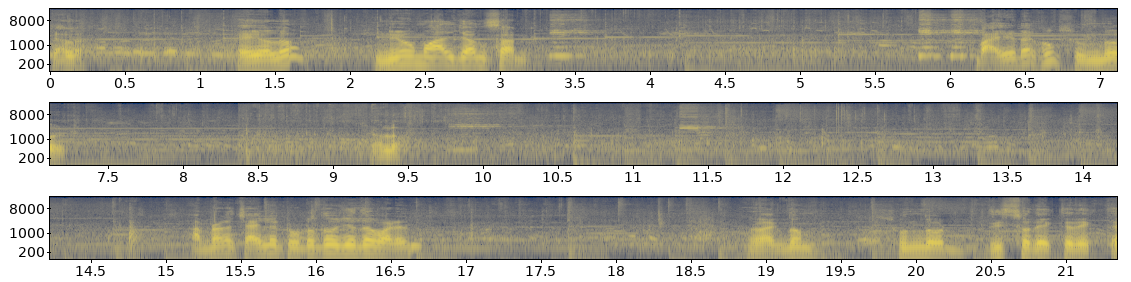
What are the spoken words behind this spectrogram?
চলো, এই হলো নিউ মাল জাংশন। বাইরেটা খুব সুন্দর। চলো। আপনারা চাইলে টোটোতেও যেতে পারেন। একদম সুন্দর দৃশ্য দেখতে দেখতে।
